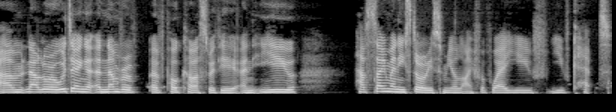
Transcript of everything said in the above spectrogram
Um, now, Laura, we're doing a, a number of, of podcasts with you, and you have so many stories from your life of where you've you've kept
